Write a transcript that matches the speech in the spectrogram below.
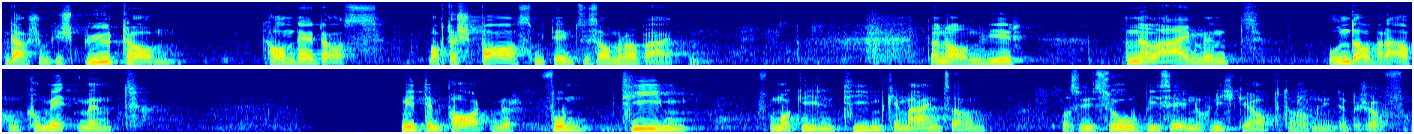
und auch schon gespürt haben, kann der das, macht er Spaß, mit dem zusammenarbeiten, dann haben wir ein Alignment und aber auch ein Commitment mit dem Partner vom Team, vom agilen Team gemeinsam, was wir so bisher noch nicht gehabt haben in der Beschaffung.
